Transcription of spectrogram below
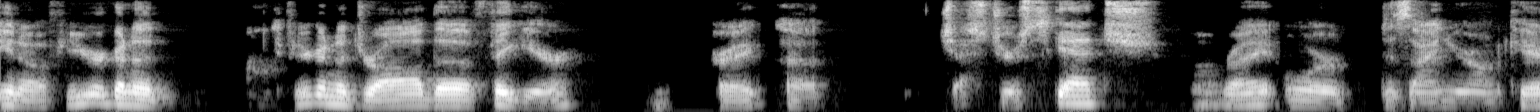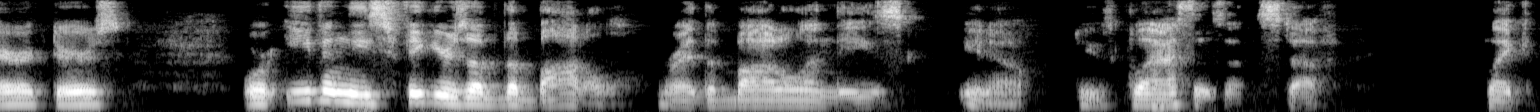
you know if you're gonna if you're gonna draw the figure, right, uh, gesture sketch, right, or design your own characters, or even these figures of the bottle, right, the bottle and these you know these glasses and stuff, like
